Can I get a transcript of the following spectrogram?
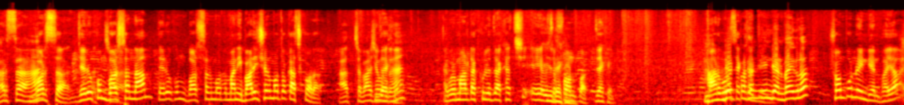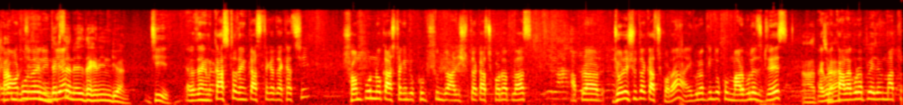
বার্সা হ্যাঁ? বর্ষা যেরকম বর্ষার নাম সেরকম বর্ষার মতো মানে বারিশের মতো কাজ করা। আচ্ছা মতো হ্যাঁ? একবার মালটা খুলে দেখাচ্ছি এই হচ্ছে দেখেন। ফ্রন্ট পার্ট দেখেন। ইন্ডিয়ান ভাই এগুলো? সম্পূর্ণ ইন্ডিয়ান ভাইয়া এটা সম্পূর্ণ অরিজিনাল ইন্ডিয়ান দেখছেন এই দেখেন ইন্ডিয়ান জি এটা দেখেন কাজটা দেখেন কাজ থেকে দেখাচ্ছি। সম্পূর্ণ কাজটা কিন্তু খুব সুন্দর আড়ি সুতা কাজ করা প্লাস আপনার জরি সুতা কাজ করা হ্যাঁ? এগুলো কিন্তু খুব মার্বেলাস ড্রেস আচ্ছা। এগুলো কালারগুলো পেয়ে যাবেন মাত্র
